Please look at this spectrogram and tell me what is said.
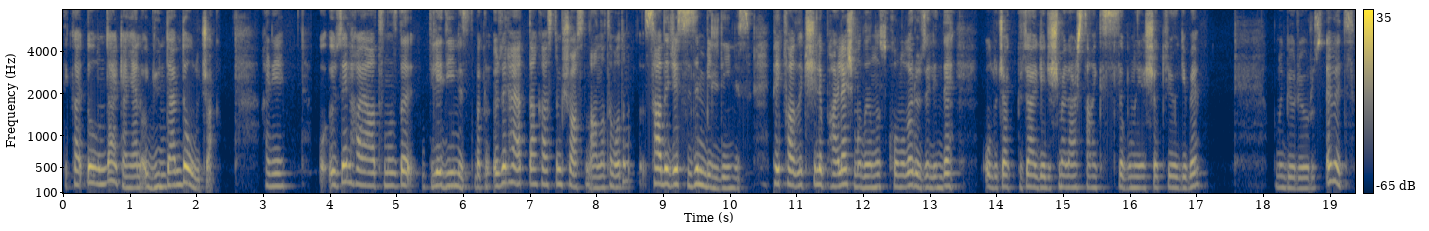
Dikkatli olun derken yani o gündemde olacak. Hani o özel hayatınızda dilediğiniz, bakın özel hayattan kastım şu aslında anlatamadım. Sadece sizin bildiğiniz, pek fazla kişiyle paylaşmadığınız konular özelinde olacak güzel gelişmeler sanki size bunu yaşatıyor gibi. Bunu görüyoruz. Evet.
